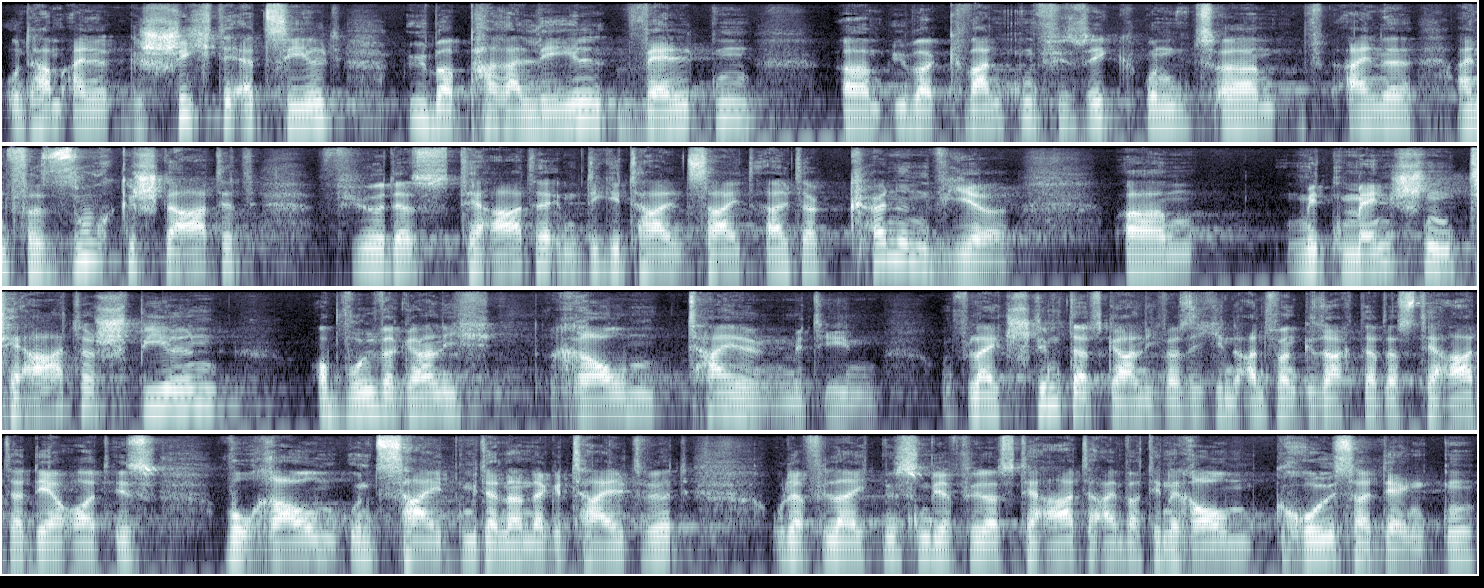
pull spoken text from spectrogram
und haben eine Geschichte erzählt über Parallelwelten, ähm, über Quantenphysik und ähm, eine, einen Versuch gestartet, für das Theater im digitalen Zeitalter können wir ähm, mit Menschen Theater spielen, obwohl wir gar nicht Raum teilen mit ihnen. Und vielleicht stimmt das gar nicht, was ich Ihnen Anfang gesagt habe, dass Theater der Ort ist, wo Raum und Zeit miteinander geteilt wird. Oder vielleicht müssen wir für das Theater einfach den Raum größer denken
